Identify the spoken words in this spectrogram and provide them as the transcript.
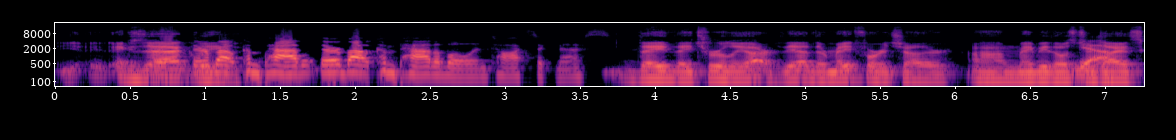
Exactly. They're, about compatible. They're about compatible in toxicness. They they truly are. Yeah, they're made for each other. Um, maybe those two yeah. diets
